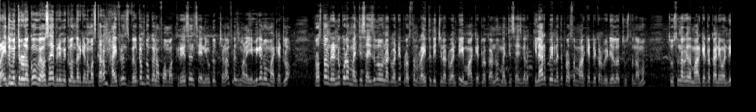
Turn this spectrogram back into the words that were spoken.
రైతు మిత్రులకు వ్యవసాయ ప్రేమికులందరికీ నమస్కారం. హై ఫ్రెండ్స్ వెల్కమ్ టు గణఫార్మా creations and YouTube channel friends మన ఎమ్మిగను మార్కెట్లో ప్రస్తుతం రెండు కూడా మంచి సైజులో ఉన్నటువంటి ప్రస్తుతం రైతు తెచ్చినటువంటి మార్కెట్లో కాను మంచి సైజు గల కిలార్ పేరుని అయితే ప్రస్తుతం మార్కెట్లో ఇక్కడ వీడియోలో చూస్తున్నాము. చూస్తున్నారు కదా మార్కెట్లో కానివ్వండి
